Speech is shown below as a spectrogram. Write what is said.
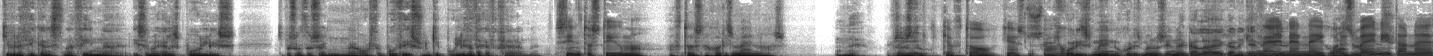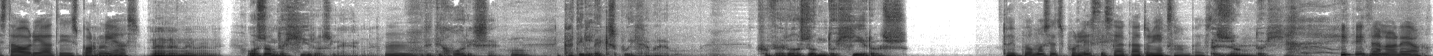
και βρεθήκαν στην Αθήνα ή σε μεγάλες πόλεις και προσπαθούσαν να ορθοποδήσουν και πολλοί δεν τα καταφέρανε. Συν το στίγμα αυτός είναι χωρισμένος. Ναι, σωστό. Και αυτό και στους Οι άλλους. χωρισμένοι, ο χωρισμένος είναι καλά, έκανε και Ναι, έφυγε. ναι, ναι. Οι ο χωρισμένοι άνθρωπος. ήταν ε, στα όρια της πορνείας. Ναι, ναι, ναι, ναι, ναι. Ο ζωντοχύρο λέγανε. Ότι τη χώρισε. Κάτι λέξη που είχαμε. ρε. Φοβερό ζωντοχύρο. Το είπε όμως έτσι πολύ αισθησιακά. Το για ξαναπες. Ζωντοχύρο. Ήταν ωραίο.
